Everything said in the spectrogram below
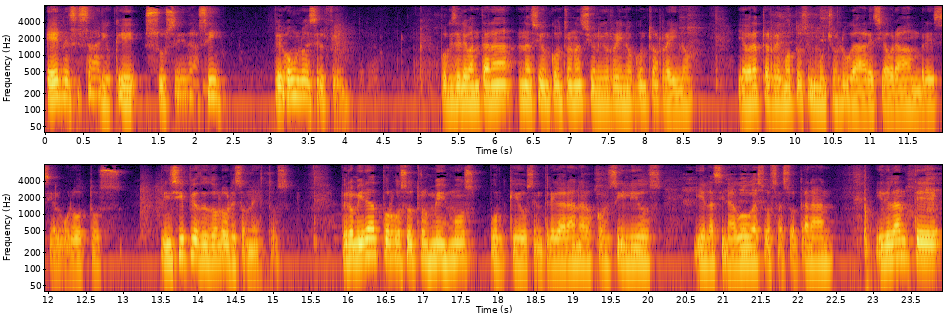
es necesario que suceda así, pero aún no es el fin porque se levantará nación contra nación y reino contra reino, y habrá terremotos en muchos lugares, y habrá hambres y alborotos, principios de dolores honestos. Pero mirad por vosotros mismos, porque os entregarán a los concilios, y en las sinagogas os azotarán, y delante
